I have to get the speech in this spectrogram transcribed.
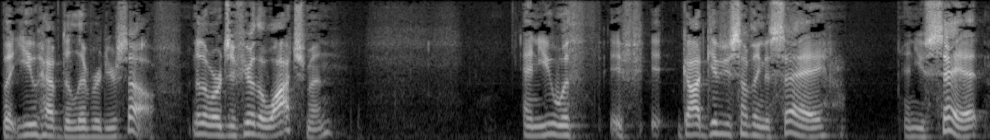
but you have delivered yourself. In other words, if you're the watchman, and you with if God gives you something to say and you say it,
